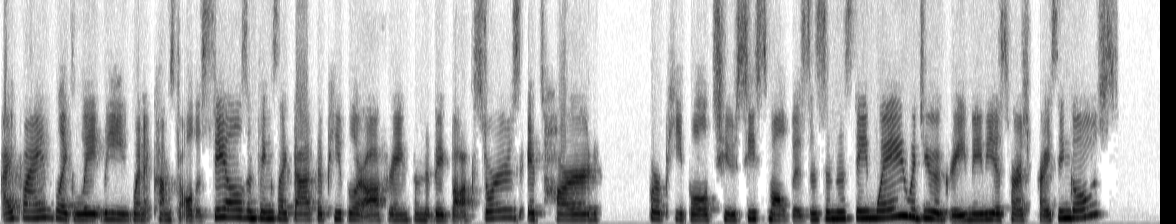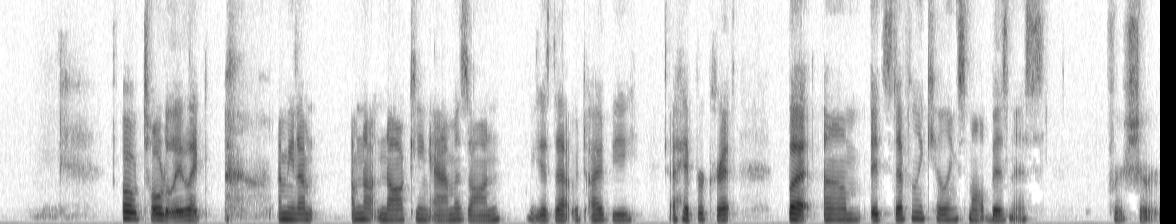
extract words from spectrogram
I find like lately when it comes to all the sales and things like that that people are offering from the big box stores, it's hard for people to see small business in the same way. Would you agree maybe as far as pricing goes? Oh, totally. Like I mean, I'm I'm not knocking Amazon because that would I'd be a hypocrite, but um it's definitely killing small business for sure.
